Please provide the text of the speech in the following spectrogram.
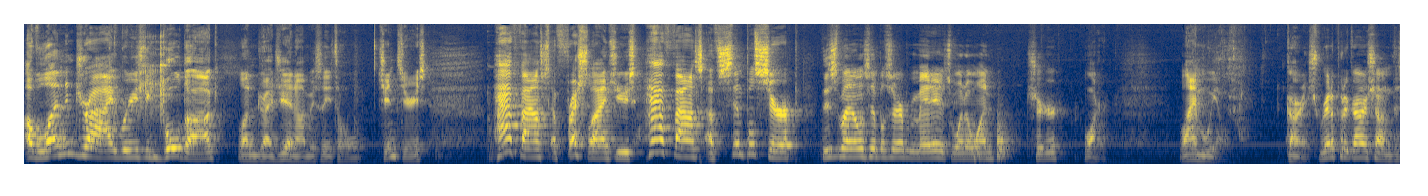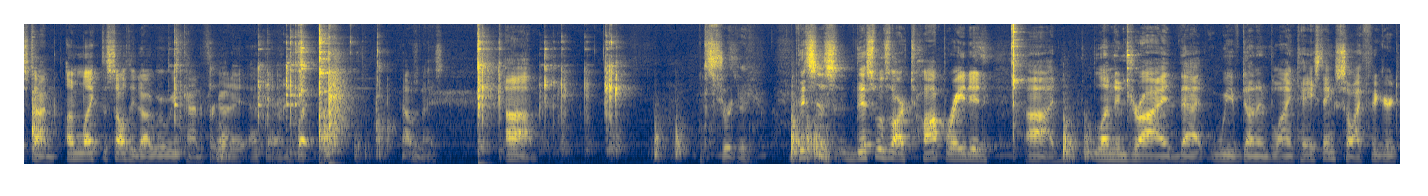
of London Dry. We're using Bulldog. London Dry gin, obviously, it's a whole gin series. Half ounce of fresh lime juice. Half ounce of simple syrup. This is my own simple syrup. I made it. It's 101 sugar, water. Lime wheel. Garnish. We're gonna put a garnish on this time, unlike the salty dog where we kind of forgot it at the end. But that was nice. Uh, It's tricky. this is this was our top rated uh, London Dry that we've done in blind tasting. So I figured,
